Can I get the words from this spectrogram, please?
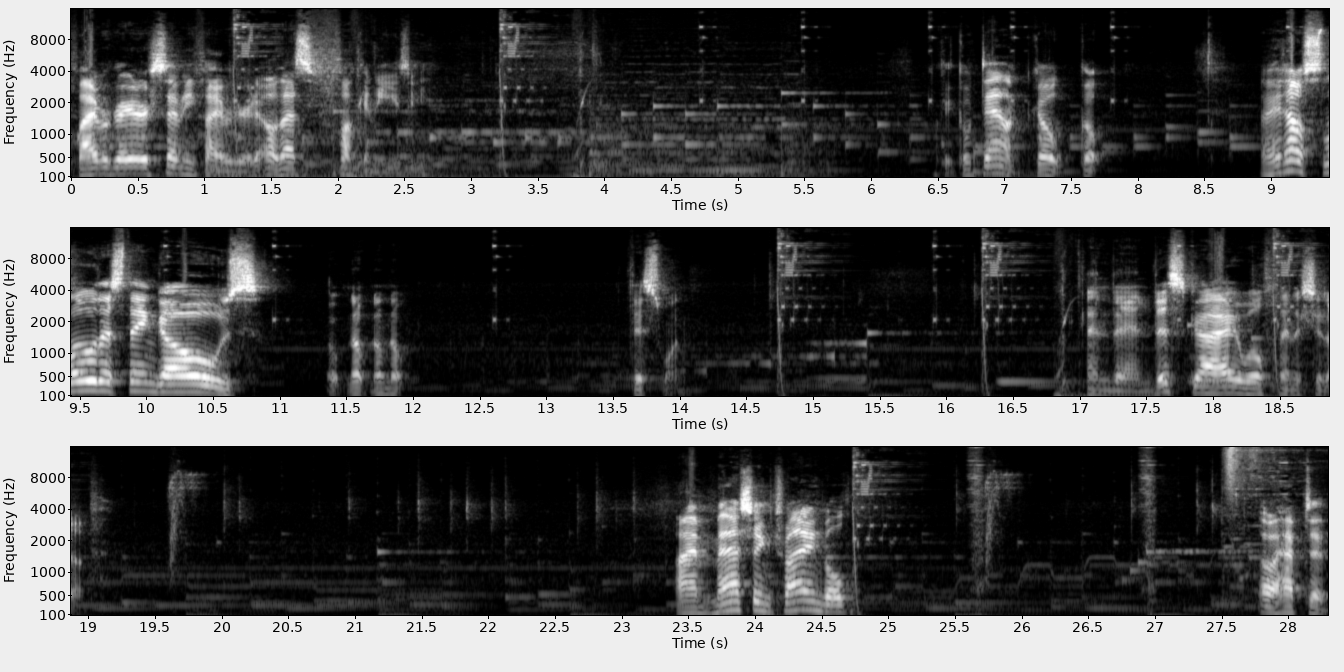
Fiber grader, 70 fiber grader. Oh, that's fucking easy. Okay, go down. Go, go. I hate how slow this thing goes. Oh, nope, nope, nope. This one. And then this guy will finish it up. I'm mashing triangle. Oh, I have to...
